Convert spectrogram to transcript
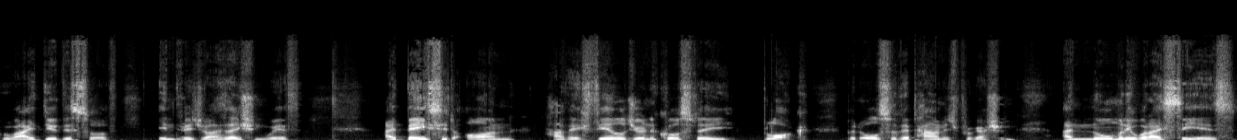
who I do this sort of individualization with, I base it on how they feel during the course of the block, but also their poundage progression. And normally what I see is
